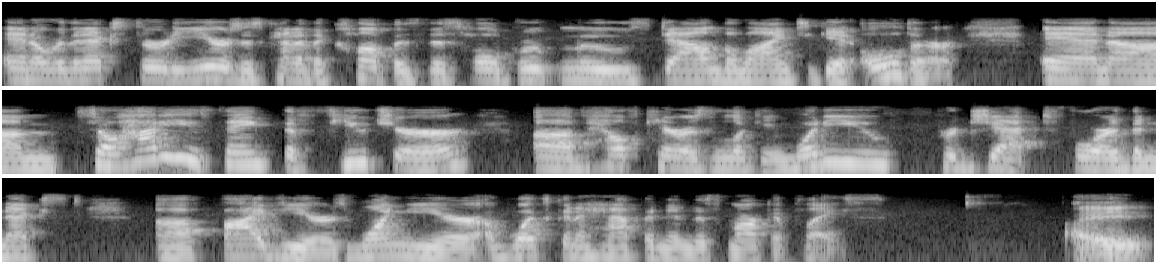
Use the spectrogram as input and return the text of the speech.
And over the next 30 years is kind of the clump as this whole group moves down the line to get older. And um, so, how do you think the future of healthcare is looking? What do you project for the next uh, five years, one year of what's going to happen in this marketplace? I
